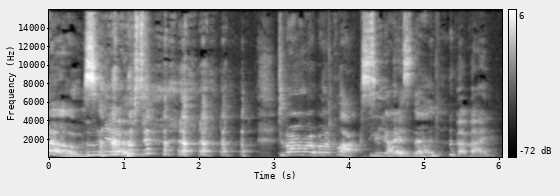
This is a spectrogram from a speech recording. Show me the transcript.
knows? Who knows? tomorrow at one o'clock. See, See you you guys then. bye bye.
